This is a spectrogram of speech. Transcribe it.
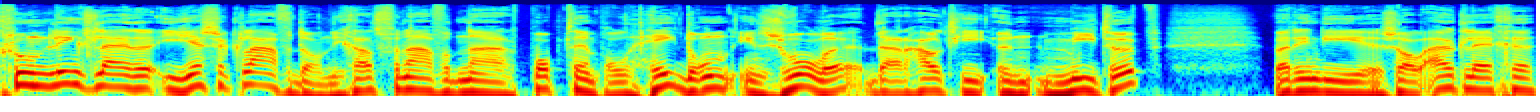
GroenLinks-leider Jesse Klaver die gaat vanavond naar poptempel Hedon in Zwolle. Daar houdt hij een meet-up waarin hij eh, zal uitleggen...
